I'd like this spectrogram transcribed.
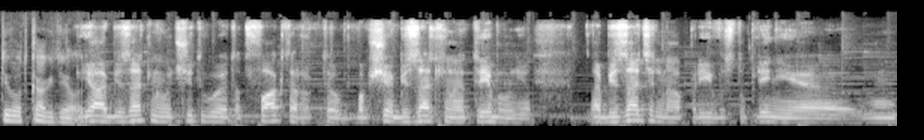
Ты вот как делаешь? Я обязательно учитываю этот фактор. Это вообще обязательное требование. Обязательно при выступлении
